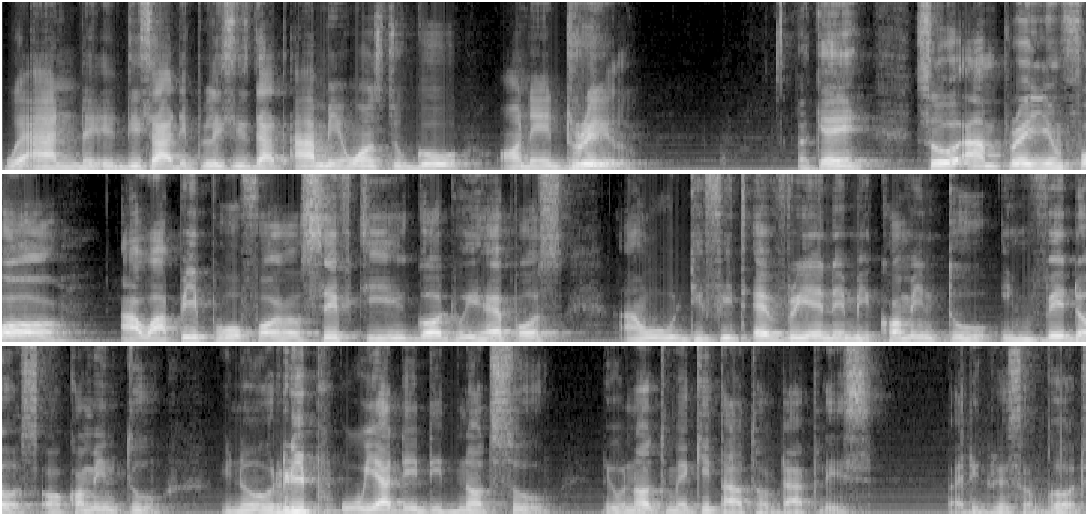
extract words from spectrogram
where, and these are the places that army wants to go on a drill okay so i'm praying for our people for safety god will help us and will defeat every enemy coming to invade us or coming to you know reap where they did not sow they will not make it out of that place by the grace of god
